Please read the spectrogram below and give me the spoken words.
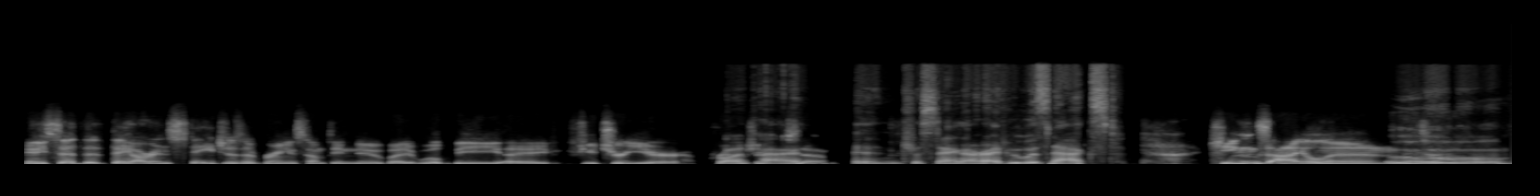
And he said that they are in stages of bringing something new, but it will be a future year project. Okay. So Interesting. All right. Who is next? Kings Island. Ooh.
